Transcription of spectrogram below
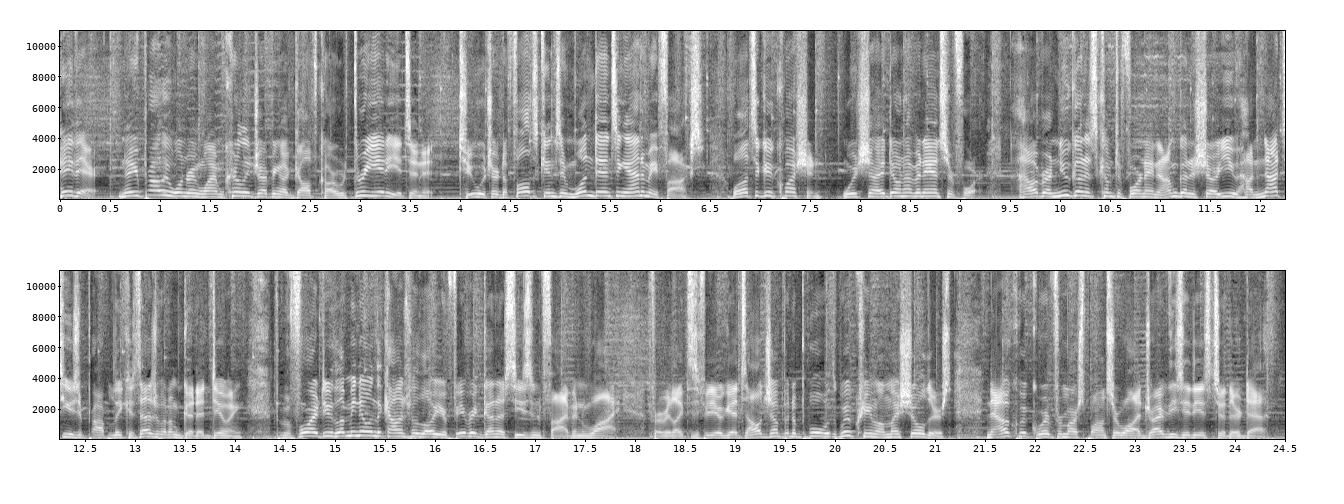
Hey there! Now you're probably wondering why I'm currently driving a golf car with three idiots in it. Two which are default skins and one dancing anime fox. Well, that's a good question, which I don't have an answer for. However, a new gun has come to Fortnite and I'm going to show you how not to use it properly because that is what I'm good at doing. But before I do, let me know in the comments below your favorite gun of Season 5 and why. For every like this video gets, I'll jump in a pool with whipped cream on my shoulders. Now a quick word from our sponsor while I drive these idiots to their death.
